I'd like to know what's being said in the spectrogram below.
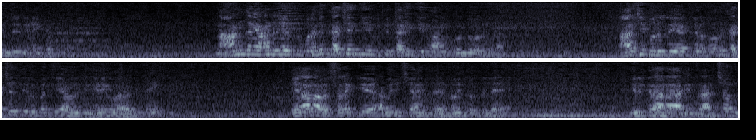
என்று நினைக்கவில்லை. நான்கரை ஆண்டுகளுக்கு பிறகு கச்சத்தீவுக்கு தனி தீர்மானம் கொண்டு வருகிறார். ஆட்சி பொறுப்பு ஏற்கிற போது கச்சத்தீவு பற்றி அவருக்கு நினைவு வரவில்லை. ஏனால் அவர் செலக்டிவ் அமித்ஷா இந்த நோய் தொற்றிலே இருக்கிறாரா என்ற அச்சம்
